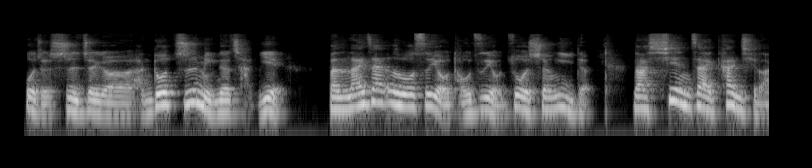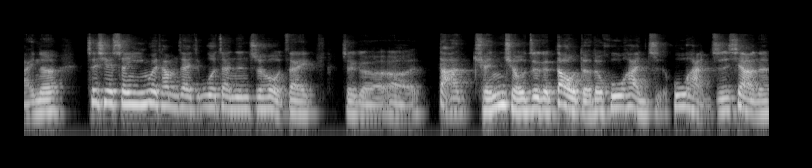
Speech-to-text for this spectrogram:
或者是这个很多知名的产业，本来在俄罗斯有投资、有做生意的。那现在看起来呢，这些生意，因为他们在乌俄战争之后，在这个呃大全球这个道德的呼喊之呼喊之下呢，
